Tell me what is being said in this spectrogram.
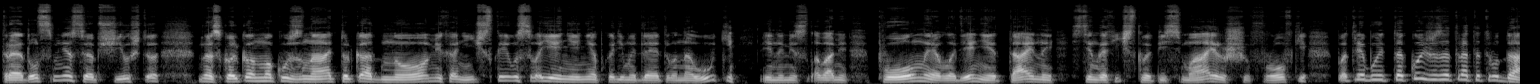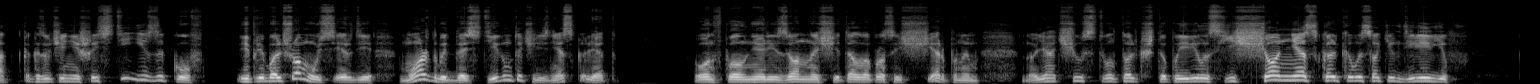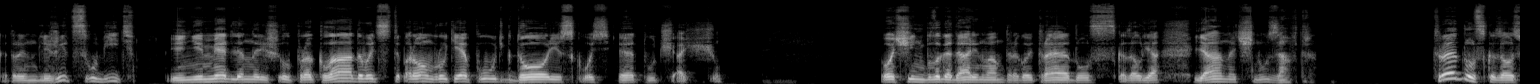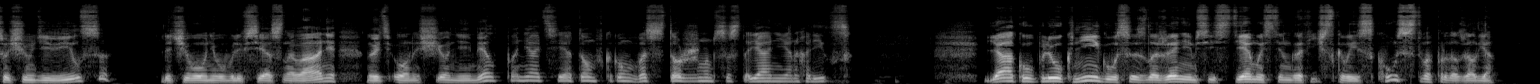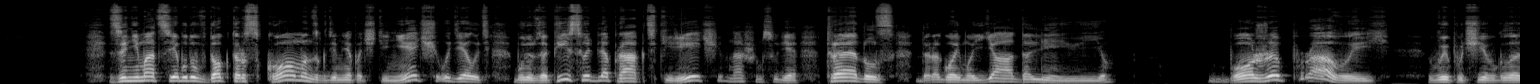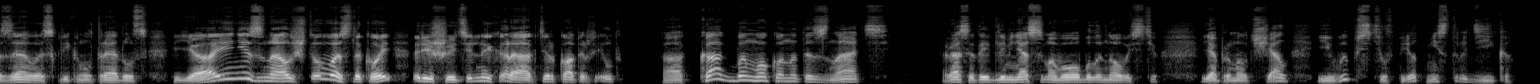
Трэддлс мне сообщил, что, насколько он мог узнать, только одно механическое усвоение необходимой для этого науки, иными словами, полное овладение тайной стенографического письма и расшифровки, потребует такой же затраты труда, как изучение шести языков — и при большом усердии может быть достигнуто через несколько лет. Он вполне резонно считал вопрос исчерпанным, но я чувствовал только, что появилось еще несколько высоких деревьев, которые надлежит срубить, и немедленно решил прокладывать с топором в руке путь к Доре сквозь эту чащу. — Очень благодарен вам, дорогой Трэддлс, — сказал я. — Я начну завтра. Трэддлс, казалось, очень удивился, для чего у него были все основания, но ведь он еще не имел понятия о том, в каком восторженном состоянии я находился. «Я куплю книгу с изложением системы стенографического искусства», — продолжал я. Заниматься я буду в Докторс Коммонс, где мне почти нечего делать. Буду записывать для практики речи в нашем суде. Трэддлс, дорогой мой, я одолею ее. — Боже правый! — выпучив глаза, воскликнул Трэддлс. — Я и не знал, что у вас такой решительный характер, Копперфилд. А как бы мог он это знать? Раз это и для меня самого было новостью. Я промолчал и выпустил вперед мистера Дика.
